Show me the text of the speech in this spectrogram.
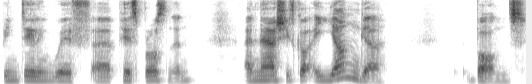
been dealing with uh, Pierce Brosnan, and now she's got a younger Bond,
